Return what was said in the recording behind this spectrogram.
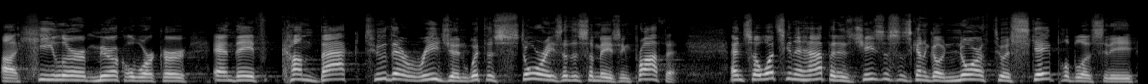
uh, healer, miracle worker, and they've come back to their region with the stories of this amazing prophet. And so, what's going to happen is Jesus is going to go north to escape publicity,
